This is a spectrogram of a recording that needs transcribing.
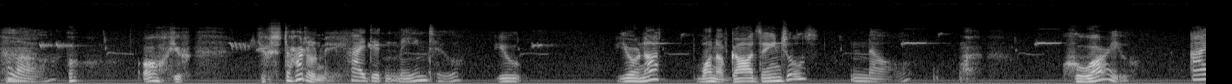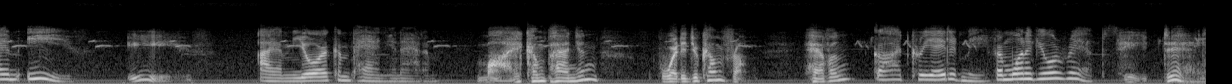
Hello. Oh, oh you, you startled me. I didn't mean to. You, you're not one of God's angels? No. Who are you? I am Eve. Eve. I am your companion, Adam. My companion? Where did you come from? Heaven? God created me from one of your ribs. He did.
